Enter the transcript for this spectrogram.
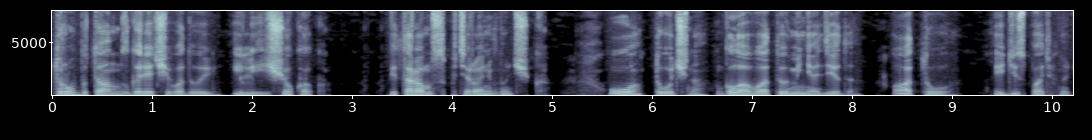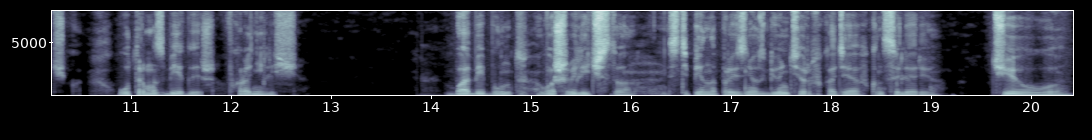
Трубы там с горячей водой или еще как. Витарамус потирань, внучек. О, точно, голова ты у меня, деда. А то. Иди спать, внучек. Утром избегаешь в хранилище. Бабий бунт, ваше величество. — степенно произнес Гюнтер, входя в канцелярию. «Чего?»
